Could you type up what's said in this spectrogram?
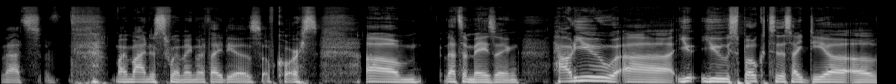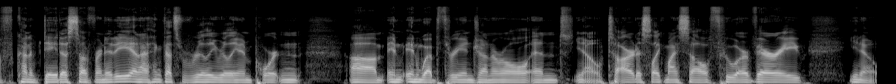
That's my mind is swimming with ideas, of course. Um, that's amazing. How do you uh, you you spoke to this idea of kind of data sovereignty, and I think that's really really important um, in in Web three in general, and you know to artists like myself who are very you know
